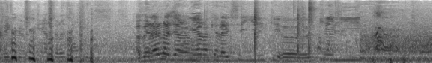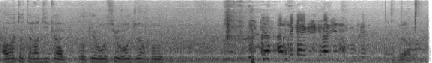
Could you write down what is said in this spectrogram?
Avec euh, intéressant. Ah ben là, la dernière qu'elle a essayé, euh, Kelly. Ah ouais, toi t'es radical. Ok, reçu Roger, je m'en occupe. Après qu'avec Gravy, s'il vous plaît.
